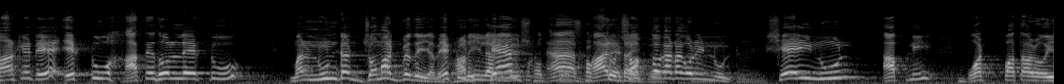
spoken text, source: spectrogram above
মার্কেটে একটু হাতে ধরলে একটু মানে নুনটা জমাট বেঁধে যাবে। একটু শক্ত, ক্যাটাগরির নুন। সেই নুন আপনি বটপাতার ওই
